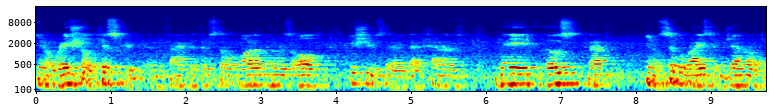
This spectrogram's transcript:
you know, racial history and the fact that there's still a lot of unresolved issues there that have made those, that, you know, civil rights in general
